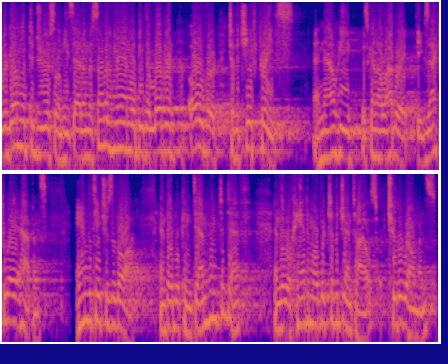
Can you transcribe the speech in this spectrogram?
We're going up to Jerusalem, he said, and the Son of Man will be delivered over to the chief priests. And now he is going to elaborate the exact way it happens. And the teachers of the law. And they will condemn him to death, and they will hand him over to the Gentiles, or to the Romans.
